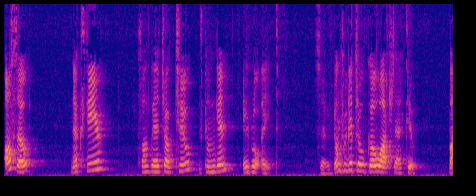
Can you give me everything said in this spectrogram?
Also, next year, Sonic the Hedgehog 2 is coming in April 8th. So don't forget to go watch that too. Bye.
